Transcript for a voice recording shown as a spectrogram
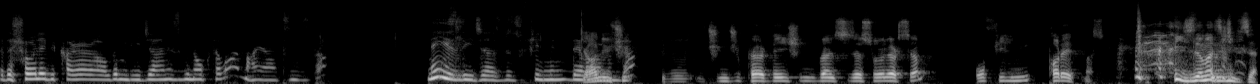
ya da şöyle bir karar aldım diyeceğiniz bir nokta var mı hayatınızda? Ne izleyeceğiz biz filmin devamında? Yani üçü, e, üçüncü perdeyi şimdi ben size söylersem o film para etmez. İzlemez kimse.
